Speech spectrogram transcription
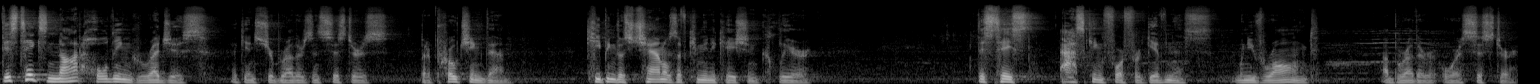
This takes not holding grudges against your brothers and sisters, but approaching them, keeping those channels of communication clear. This takes asking for forgiveness when you've wronged a brother or a sister.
